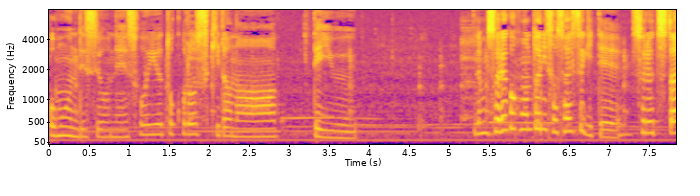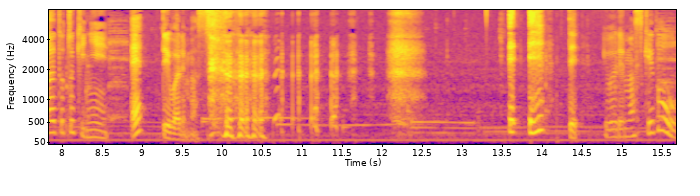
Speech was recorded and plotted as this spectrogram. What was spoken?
思うんですよね。そういうところ好きだなーっていう。でもそれが本当に些細すぎてそれを伝えた時に「え？っ?」て言われます。え？え？って言われますけど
